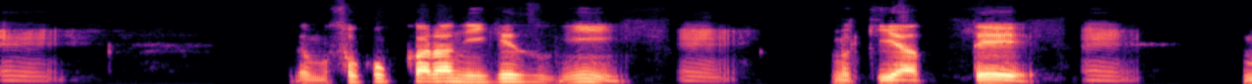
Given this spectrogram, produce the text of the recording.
うん。でもそこから逃げずにうん。向き合って、うん。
